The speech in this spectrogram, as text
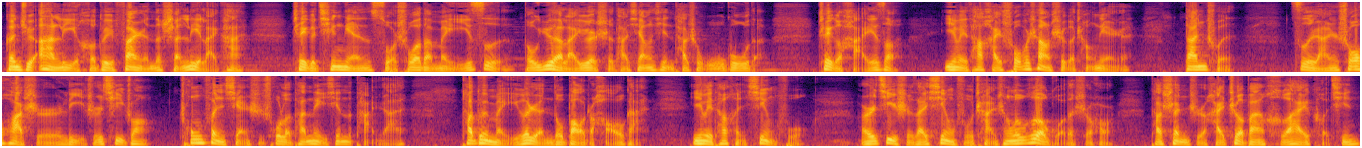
根据案例和对犯人的审理来看。这个青年所说的每一字，都越来越使他相信他是无辜的。这个孩子，因为他还说不上是个成年人，单纯、自然，说话时理直气壮，充分显示出了他内心的坦然。他对每一个人都抱着好感，因为他很幸福。而即使在幸福产生了恶果的时候，他甚至还这般和蔼可亲。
